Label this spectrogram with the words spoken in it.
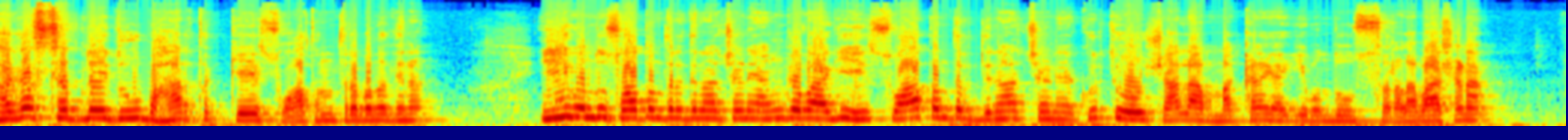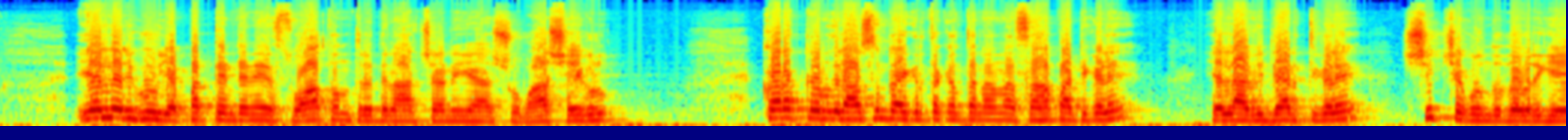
ಆಗಸ್ಟ್ ಹದಿನೈದು ಭಾರತಕ್ಕೆ ಸ್ವಾತಂತ್ರ್ಯ ಬಂದ ದಿನ. ಈ ಒಂದು ಸ್ವಾತಂತ್ರ್ಯ ದಿನಾಚರಣೆ ಅಂಗವಾಗಿ ಸ್ವಾತಂತ್ರ್ಯ ದಿನಾಚರಣೆಯ ಕುರಿತು ಶಾಲಾ ಮಕ್ಕಳಿಗಾಗಿ ಒಂದು ಸರಳ ಭಾಷಣ. ಎಲ್ಲರಿಗೂ ಎಪ್ಪತ್ತೆಂಟನೇ ಸ್ವಾತಂತ್ರ್ಯ ದಿನಾಚರಣೆಯ ಶುಭಾಶಯಗಳು. ಕಾರ್ಯಕ್ರಮದಲ್ಲಿ ಆಸನರಾಗಿರ್ತಕ್ಕಂಥ ನನ್ನ ಸಹಪಾಠಿಗಳೇ, ಎಲ್ಲ ವಿದ್ಯಾರ್ಥಿಗಳೇ, ಶಿಕ್ಷಕ ವೃಂದದವರಿಗೆ,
